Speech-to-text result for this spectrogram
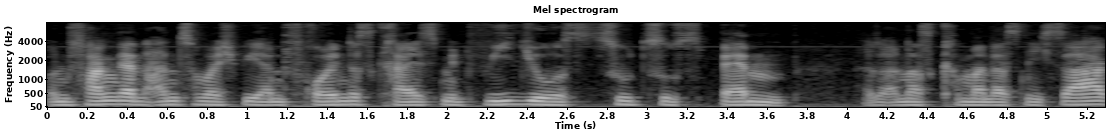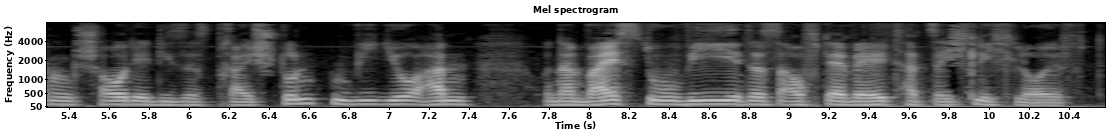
und fangen dann an, zum Beispiel ihren Freundeskreis mit Videos zu zu spammen. Also anders kann man das nicht sagen. Schau dir dieses drei Stunden Video an und dann weißt du, wie das auf der Welt tatsächlich läuft.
